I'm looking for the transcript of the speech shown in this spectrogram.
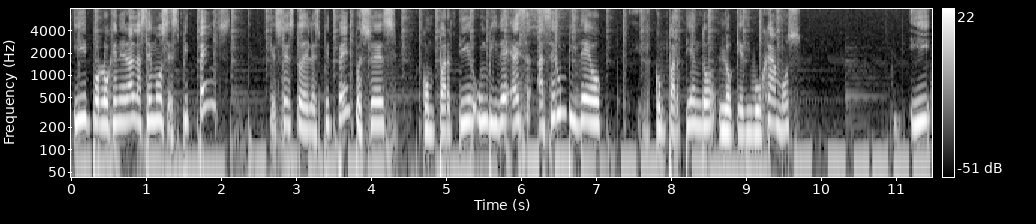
Y por lo general hacemos speed paints. ¿Qué es esto del speed paint? Pues es compartir un video, es hacer un video eh, compartiendo lo que dibujamos y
